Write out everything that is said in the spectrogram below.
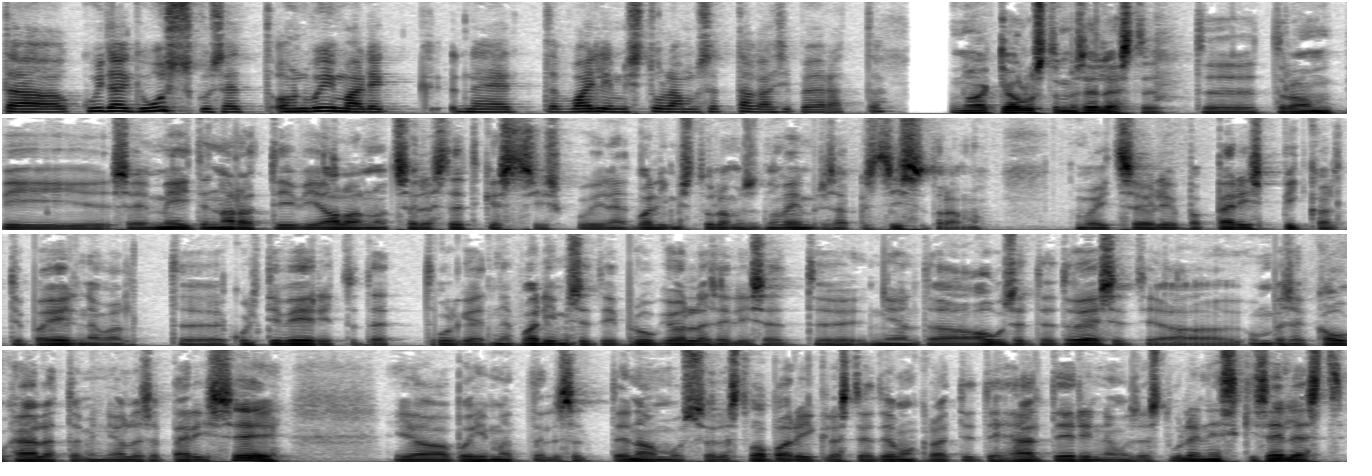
ta kuidagi uskus, et on võimalik need valimistulemused tagasi pöörata? No äkki alustame sellest, et Trumpi see meedianarratiiv ei alanud sellest hetkest siis, kui need valimistulemused novembris hakkasid sisse tulema. vaid see oli juba päris pikalt juba eelnevalt äh, kultiveeritud, et kuulge, et need valimised ei pruugi olla sellised äh, nii-öelda ausad ja tõesed ja umbes, et kaughääletamine ei ole see päris see ja põhimõtteliselt enamus sellest vabariiklaste ja demokraatide häälte erinevusest tuleneski sellest,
